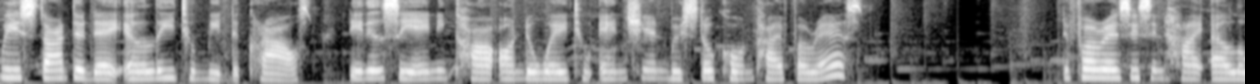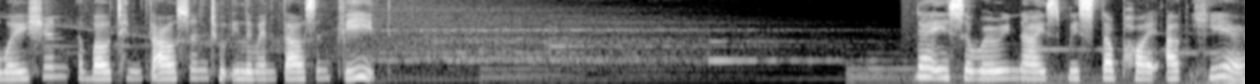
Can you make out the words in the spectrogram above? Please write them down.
We start the day early to beat the crowds. Didn't see any car on the way to ancient Bristol Cone Pine Forest. The forest is in high elevation, about 10,000 to 11,000 feet. There is a very nice vista point up here.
